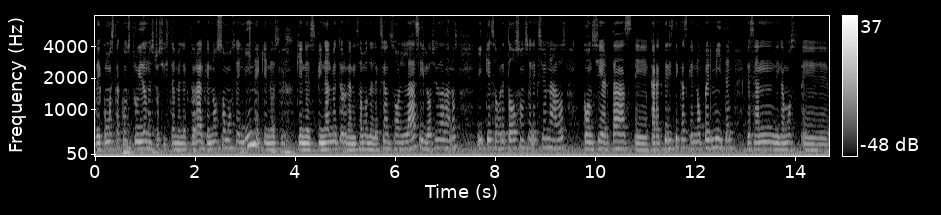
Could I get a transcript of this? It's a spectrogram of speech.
de cómo está construido nuestro sistema electoral, que no somos el INE quienes, quienes finalmente organizamos la elección, son las y los ciudadanos y que sobre todo son seleccionados con ciertas eh, características que no permiten que sean, digamos, eh,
